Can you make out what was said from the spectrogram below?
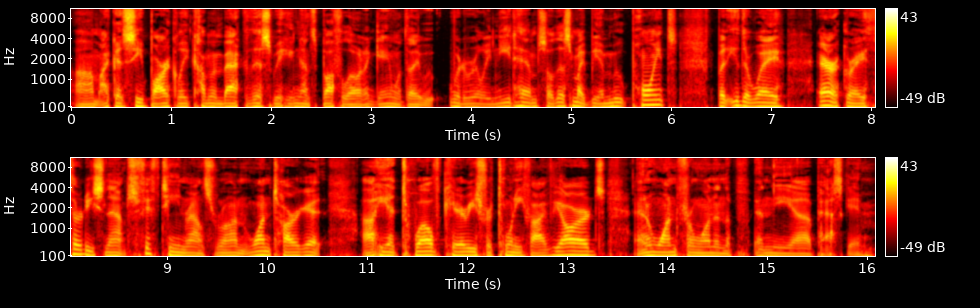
Um, I could see Barkley coming back this week against Buffalo in a game where they would really need him. So this might be a moot point. But either way, Eric Gray, 30 snaps, 15 routes run, one target. Uh, he had 12 carries for 25 yards and one for one in the in the uh, pass game.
